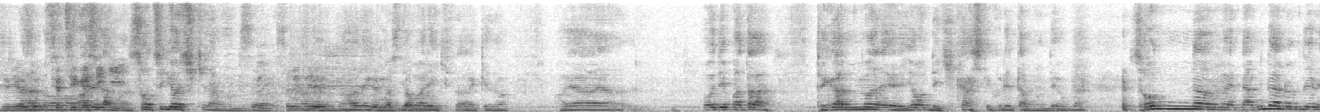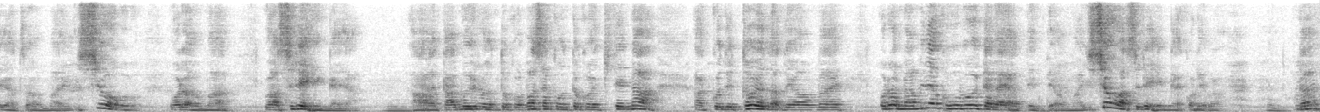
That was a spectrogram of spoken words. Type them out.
ジュリアのあの卒業式。あれだもん卒業式だもんね。そうそれで呼ばれに来たんだけど。ほやほいでまた手紙まで読んで聞かせてくれたもんでお前そんなお前涙飲んでるやつはお前一生俺はお前忘れへんがや、ああタムヒロのとこ雅子のとこへ来てな。あっこで豊田でお前俺は涙こぼれたがやってってお前一生忘れへんがやこれは、な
